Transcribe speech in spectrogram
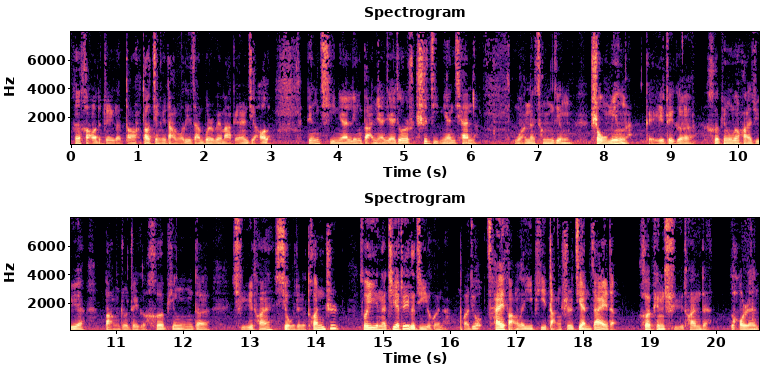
很好的。这个到到京剧大鼓里，咱不是为嘛给人教了？零七年、零八年，也就是十几年前呢，我呢曾经受命啊，给这个和平文化局帮助这个和平的曲艺团修这个团制，所以呢，借这个机会呢，我就采访了一批当时健在的和平曲艺团的老人，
